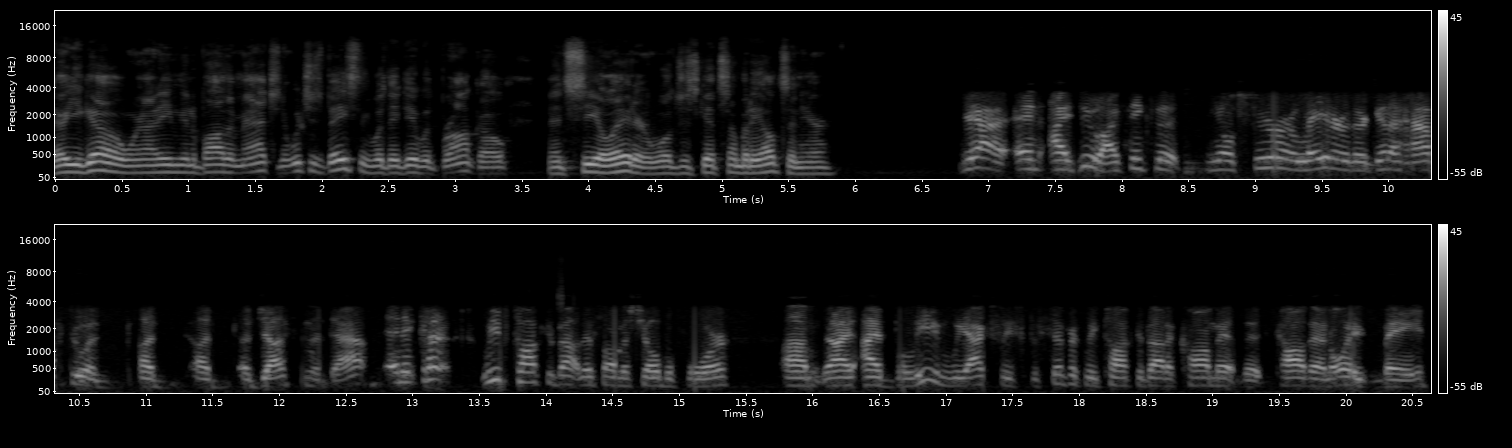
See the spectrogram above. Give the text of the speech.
there you go. We're not even going to bother matching it," which is basically what they did with Bronco. And see you later. We'll just get somebody else in here. Yeah, and I do. I think that you know sooner or later they're going to have to ad, ad, adjust and adapt. And it kind of we've talked about this on the show before. Um, I, I believe we actually specifically talked about a comment that Kyle Van Noy made.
